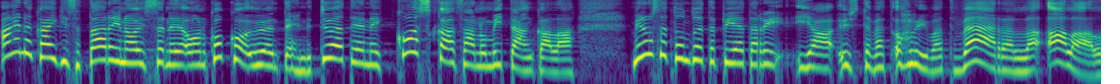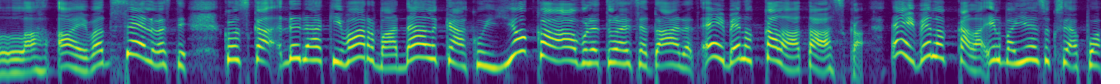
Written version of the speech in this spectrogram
Aina kaikissa tarinoissa ne on koko yön tehnyt työtä ja ne ei koskaan saanut mitään kalaa. Minusta tuntuu, että Pietari ja ystävät olivat väärällä alalla aivan selvästi, koska ne näki varmaan nälkää, kun joka aamu ne tulee sieltä aina, että ei meillä ole kalaa taaskaan. Ei meillä ole kalaa. Ilman Jeesuksen apua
